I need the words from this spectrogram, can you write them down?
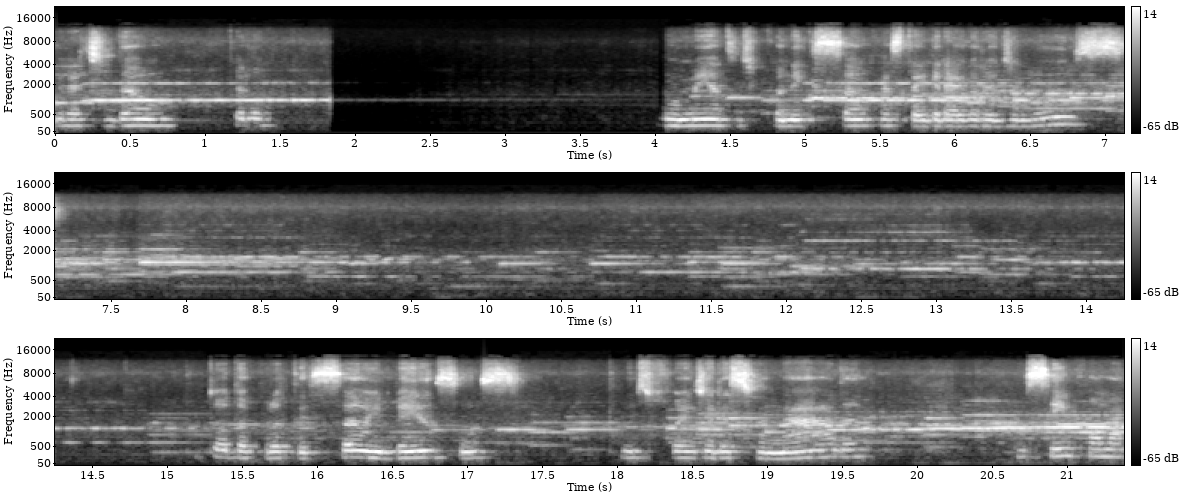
Gratidão pelo momento de conexão com esta egrégora de luz. Toda a proteção e bênçãos que nos foi direcionada, assim como a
